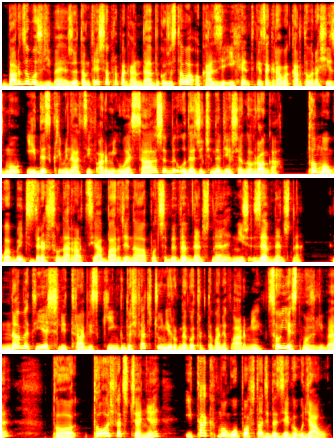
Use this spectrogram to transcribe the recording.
Bardzo możliwe, że tamtejsza propaganda wykorzystała okazję i chętnie zagrała kartą rasizmu i dyskryminacji w armii USA, żeby uderzyć w największego wroga. To mogła być zresztą narracja bardziej na potrzeby wewnętrzne niż zewnętrzne. Nawet jeśli Travis King doświadczył nierównego traktowania w armii, co jest możliwe, to to oświadczenie i tak mogło powstać bez jego udziału.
